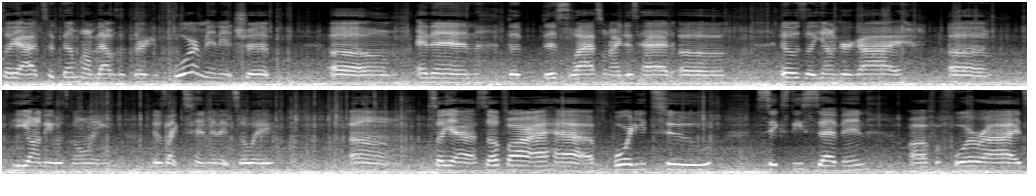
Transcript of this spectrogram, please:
so yeah, I took them home. That was a 34 minute trip. Um, and then the this last one I just had, uh, it was a younger guy. Uh, he only was going, it was like 10 minutes away. Um, so yeah, so far I have 42.67 off of four rides.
